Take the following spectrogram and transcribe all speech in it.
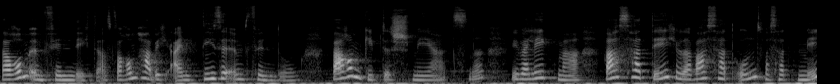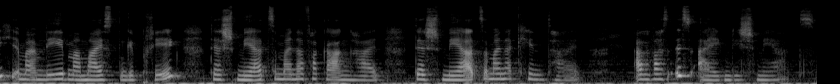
Warum empfinde ich das? Warum habe ich eigentlich diese Empfindung? Warum gibt es Schmerz? Ne? Überleg mal, was hat dich oder was hat uns, was hat mich in meinem Leben am meisten geprägt? Der Schmerz in meiner Vergangenheit, der Schmerz in meiner Kindheit. Aber was ist eigentlich Schmerz?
